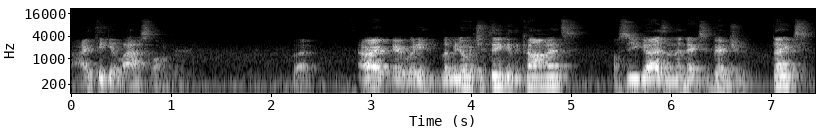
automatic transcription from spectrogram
I, I think it lasts longer. But all right, everybody, let me know what you think in the comments. I'll see you guys in the next adventure. Thanks.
